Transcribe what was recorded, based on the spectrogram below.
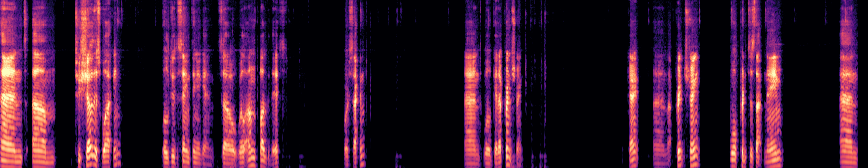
And um, to show this working, we'll do the same thing again. So we'll unplug this for a second and we'll get a print string. Okay, and that print string will print us that name and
